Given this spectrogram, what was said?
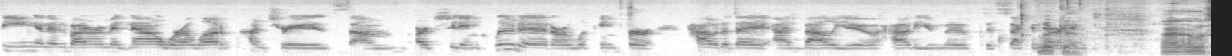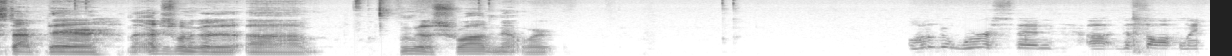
seeing an environment now where a lot of countries, um, Argentina included, are looking for how do they add value? How do you move to secondary? Okay. All right, I'm gonna stop there. I just want to go to um, I'm gonna go to Schwab Network. a little bit worse than uh, the soft landing.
